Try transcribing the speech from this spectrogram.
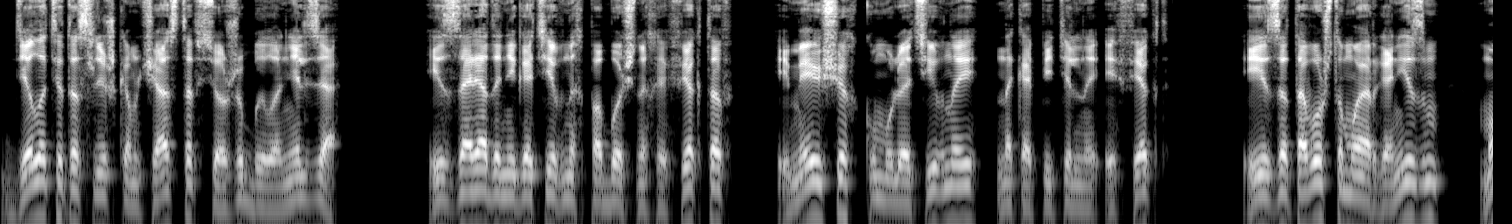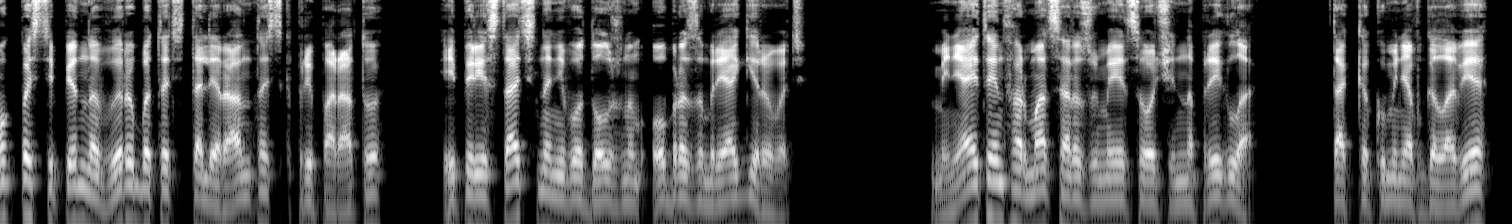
делать это слишком часто все же было нельзя, из-за ряда негативных побочных эффектов, имеющих кумулятивный накопительный эффект, и из-за того, что мой организм мог постепенно выработать толерантность к препарату и перестать на него должным образом реагировать. Меня эта информация, разумеется, очень напрягла, так как у меня в голове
